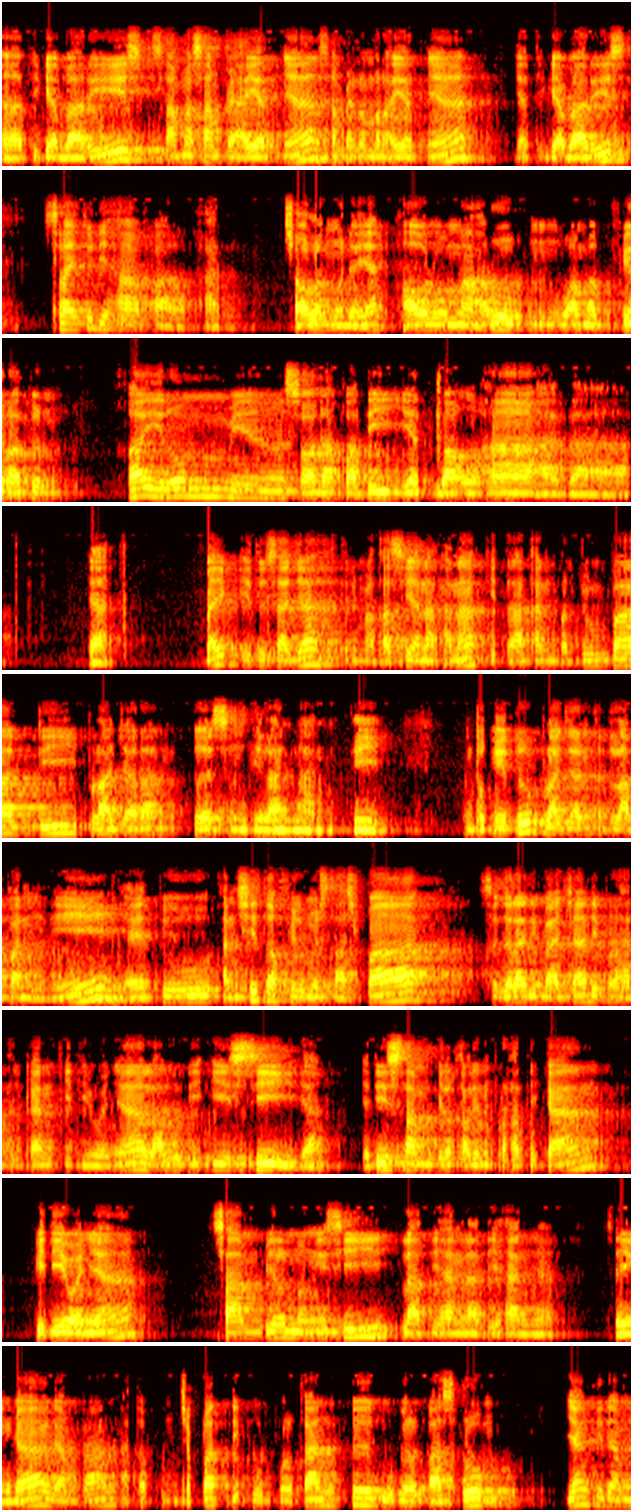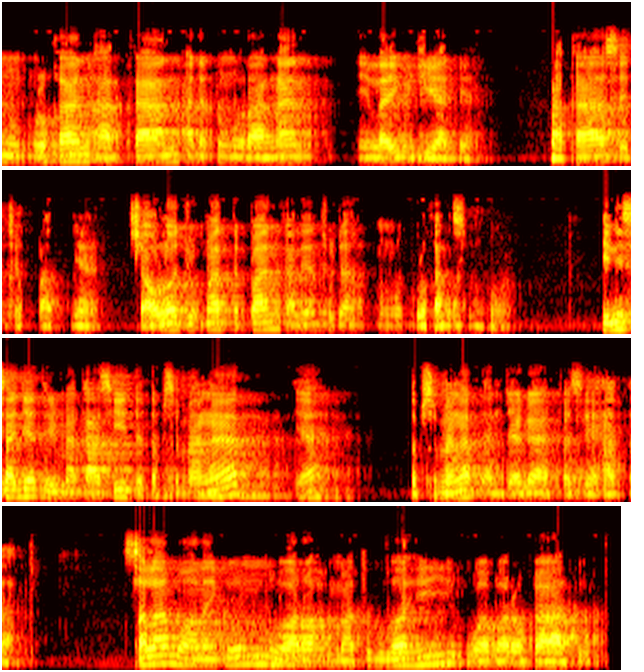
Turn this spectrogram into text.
uh, tiga baris sama sampai ayatnya sampai nomor ayatnya. Ya tiga baris. Setelah itu dihafalkan. Insyaallah mudah ya. Qaulu ma'ruf wa magfiratun khairum min sadaqati yatba'uha adza. Ya. Baik itu saja. Terima kasih anak-anak. Kita akan berjumpa di pelajaran ke-9 nanti. Untuk itu pelajaran ke-8 ini yaitu Ansyitah fil Mustasfa segera dibaca diperhatikan videonya lalu diisi ya. Jadi sambil kalian perhatikan videonya sambil mengisi latihan-latihannya sehingga gampang ataupun cepat dikumpulkan ke Google Classroom yang tidak mengumpulkan akan ada pengurangan nilai ujiannya. Maka secepatnya. Insya Allah Jumat depan kalian sudah mengumpulkan semua. Ini saja terima kasih. Tetap semangat ya. Tetap semangat dan jaga kesehatan. Assalamualaikum warahmatullahi wabarakatuh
